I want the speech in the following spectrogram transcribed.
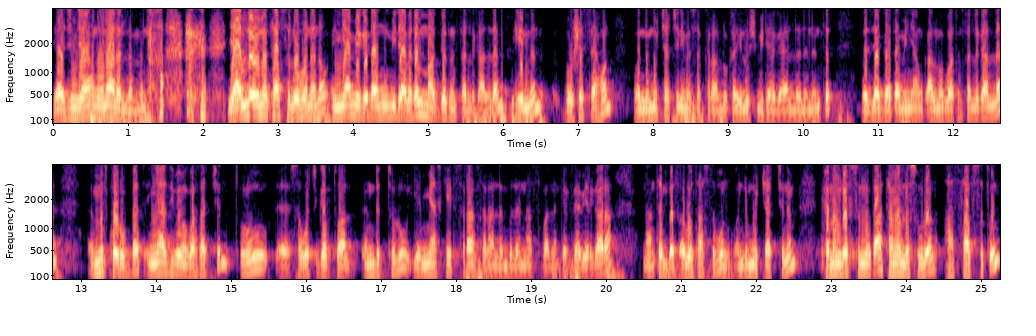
ያ ጅንጀና መሆኑ አይደለም እና ያለው እውነታ ስለሆነ ነው። እኛም የገዳሙ ሚዲያ በደንብ ማገዝ እንፈልጋለን። ይህንን በውሸት ሳይሆን ወንድሞቻችን ይመሰክራሉ ከሌሎች ሚዲያ ጋር ያለንን እንትን በዚህ አጋጣሚ እኛም ቃል መግባት እንፈልጋለን። የምትኮሩበት እኛ እዚህ በመግባታችን ጥሩ ሰዎች ገብተዋል እንድትሉ የሚያስኬድ ስራ እንሰራለን ብለን እናስባለን ከእግዚአብሔር ጋር። እናንተም በጸሎት አስቡን። ወንድሞቻችንም ከመንገድ ስንወጣ ተመለሱ ብሎን ሀሳብ ስጡን።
